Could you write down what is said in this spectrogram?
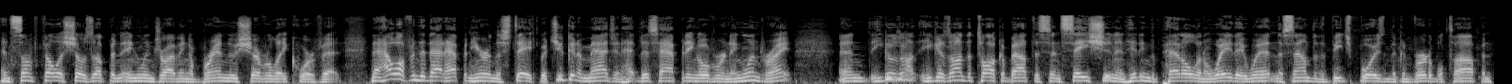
and some fella shows up in England driving a brand new Chevrolet Corvette. Now, how often did that happen here in the states? But you can imagine this happening over in England, right? And he goes mm-hmm. on. He goes on to talk about the sensation and hitting the pedal, and away they went, and the sound of the Beach Boys and the convertible top, and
